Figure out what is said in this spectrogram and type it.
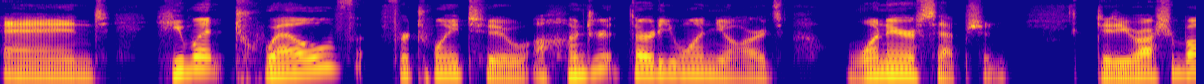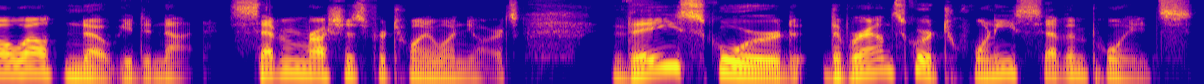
and he went 12 for 22, 131 yards, one interception. Did he rush the ball well? No, he did not. Seven rushes for 21 yards. They scored, the Browns scored 27 points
